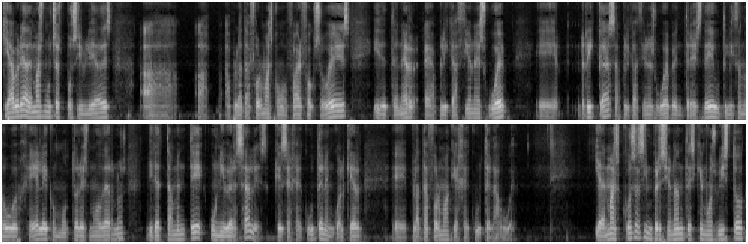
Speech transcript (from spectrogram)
que abre además muchas posibilidades a, plataformas como Firefox OS y de tener eh, aplicaciones web eh, ricas, aplicaciones web en 3D utilizando WebGL con motores modernos directamente universales que se ejecuten en cualquier eh, plataforma que ejecute la web. Y además cosas impresionantes que hemos visto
